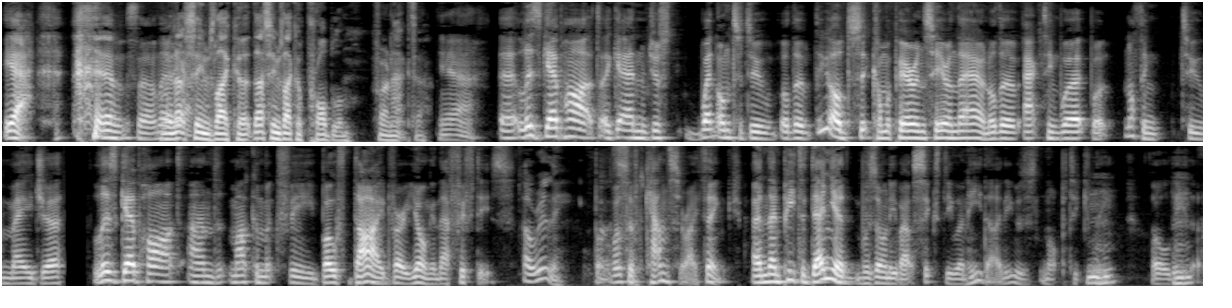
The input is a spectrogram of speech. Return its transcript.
Yeah, so I mean, that seems like a that seems like a problem for an actor. Yeah. Uh, Liz Gebhardt again just went on to do other the odd sitcom appearance here and there and other acting work, but nothing too major. Liz Gebhardt and Malcolm McFee both died very young in their fifties, Oh, really? but both of cancer, I think. And then Peter Denyer was only about sixty when he died. He was not particularly old either.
